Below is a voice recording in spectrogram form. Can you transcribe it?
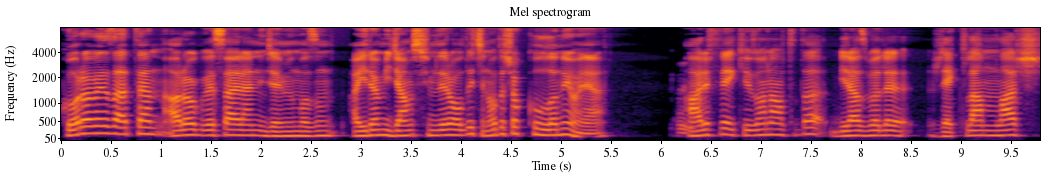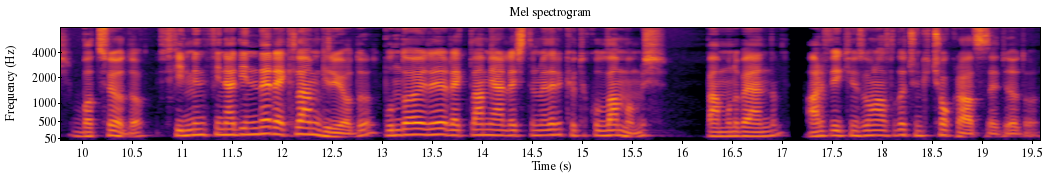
Gora ve zaten Arog vesaire hani Cem Yılmaz'ın ayıramayacağımız filmleri olduğu için o da çok kullanıyor ya. Öyle. Arif ve 216'da biraz böyle reklamlar batıyordu. Filmin finalinde reklam giriyordu. Bunda öyle reklam yerleştirmeleri kötü kullanmamış. Ben bunu beğendim. Arif ve 216'da çünkü çok rahatsız ediyordu.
